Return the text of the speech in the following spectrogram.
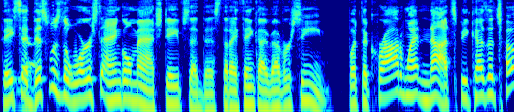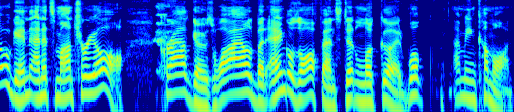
They said this was the worst angle match. Dave said this that I think I've ever seen. But the crowd went nuts because it's Hogan and it's Montreal. Crowd goes wild, but Angle's offense didn't look good. Well, I mean, come on.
